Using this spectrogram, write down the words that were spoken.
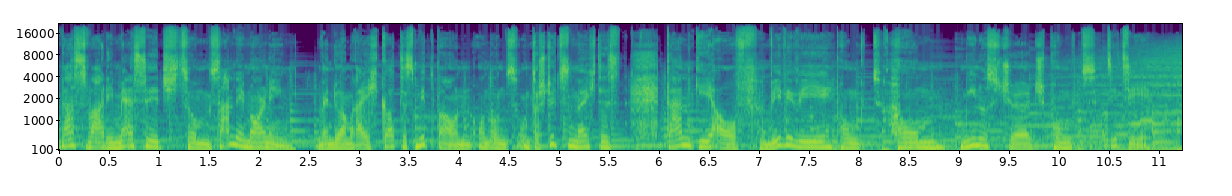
Das war die Message zum Sunday Morning. Wenn du am Reich Gottes mitbauen und uns unterstützen möchtest, dann geh auf www.home-church.cc.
